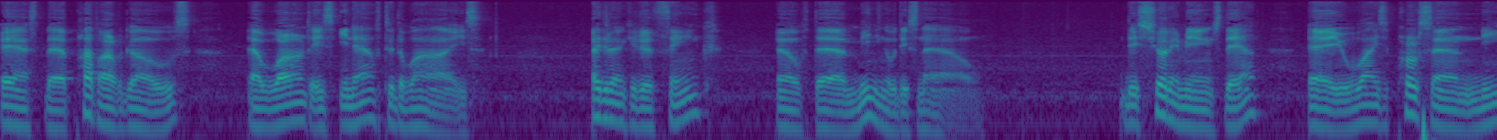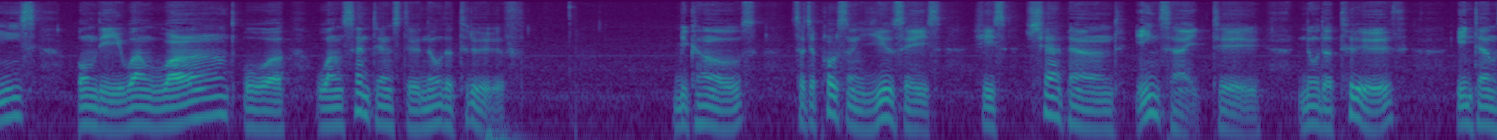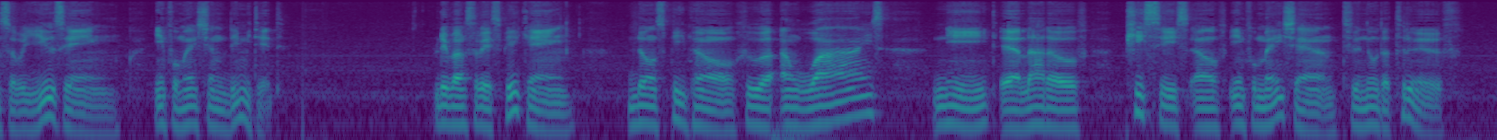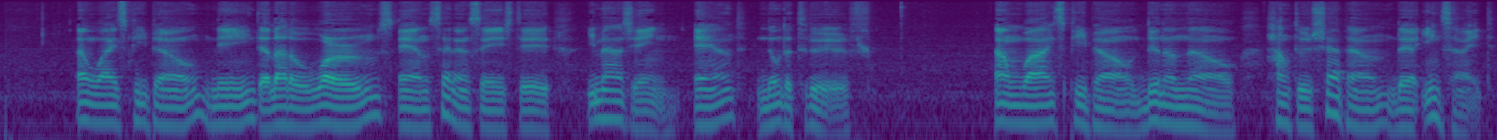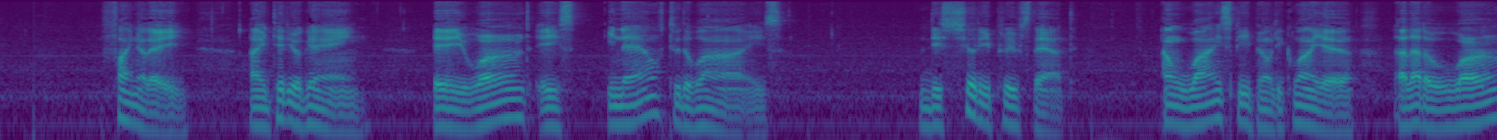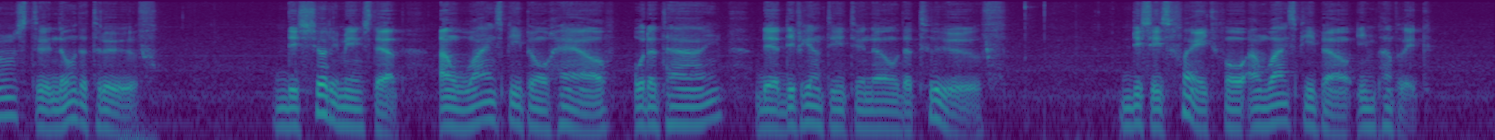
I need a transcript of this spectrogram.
As the proverb goes, a word is enough to the wise. I'd like you to think of the meaning of this now. This surely means that a wise person needs only one word or one sentence to know the truth. Because such a person uses his sharpened insight to know the truth in terms of using information limited. Reversely speaking, those people who are unwise need a lot of pieces of information to know the truth. Unwise people need a lot of words and sentences to imagine and know the truth. Unwise people do not know how to sharpen their insight. Finally, I tell you again, a word is enough to the wise. This surely proves that unwise people require a lot of words to know the truth. This surely means that unwise people have all the time the difficulty to know the truth. This is fate for unwise people in public.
